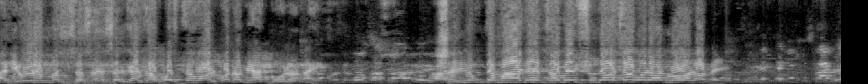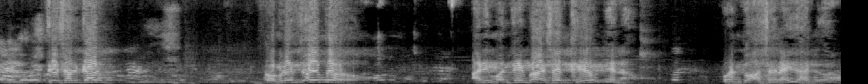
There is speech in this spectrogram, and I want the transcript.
आणि एवढा मस्त स- सरकारचा मस्त वाढपणा मी अनुभवला नाही. संयुक्त महाराष्ट्र सभेत सुद्धा असा मला अनुभव आला नाही. ते सरकार काँग्रेसचं होतं. आणि मंत्री बाळासाहेब खेळ होते ना. परंतु असं नाही झालं.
